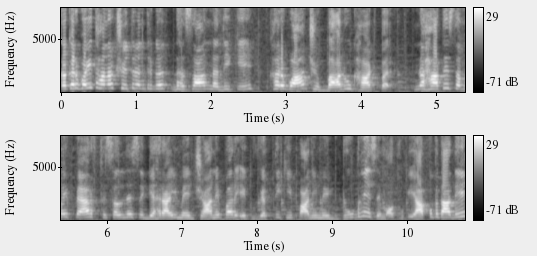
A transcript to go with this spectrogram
ककरवई थाना क्षेत्र अंतर्गत धसान नदी के खरवाच बालू घाट पर नहाते समय पैर फिसलने से गहराई में जाने पर एक व्यक्ति की पानी में डूबने से मौत हो गई। आपको बता दें,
